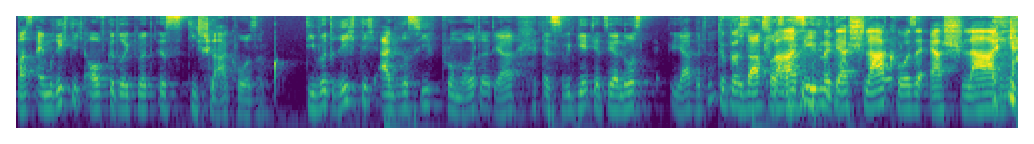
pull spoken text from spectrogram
was einem richtig aufgedrückt wird, ist die Schlaghose. Die wird richtig aggressiv promotet, ja. Es geht jetzt wieder los. Ja, bitte? Du wirst was quasi mit der Schlaghose erschlagen.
